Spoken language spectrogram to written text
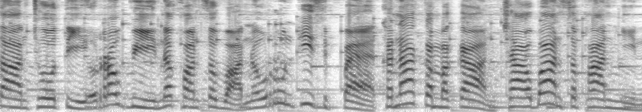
ซานโชติระวี นครสวรรค์รุ่นที่ 18 คณะกรรมการ ชาวบ้านสะพานหิน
